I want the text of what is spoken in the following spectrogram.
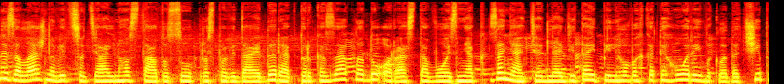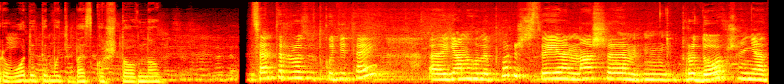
незалежно від соціального статусу, розповідає директорка закладу Ореста Возняк. Заняття для дітей пільгових категорій викладачі проводитимуть безкоштовно. Центр розвитку дітей е, Янголи поруч це є наше продовження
